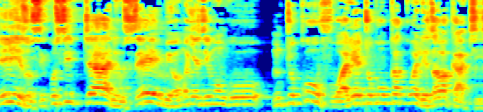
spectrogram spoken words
Hizo siku sita ni usemi wa Mwenyezi Mungu mtukufu aliyetukuka kueleza wakati.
